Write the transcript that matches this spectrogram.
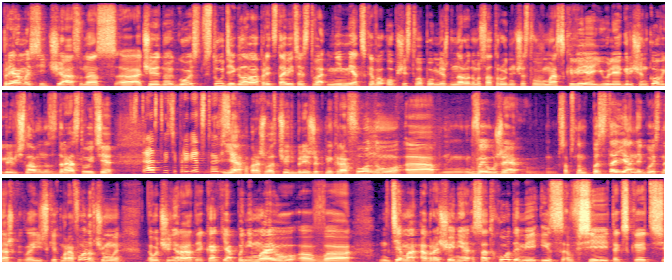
Прямо сейчас у нас э, очередной гость в студии. Глава представительства немецкого общества по международному сотрудничеству в Москве Юлия Грищенкова. Юлия Вячеславовна, здравствуйте. Здравствуйте, приветствую всех. Я попрошу вас чуть ближе к микрофону. А, вы уже, собственно, постоянный гость наших экологических марафонов, чему мы очень рады. Как я понимаю, э, в тема обращения с отходами из всей, так сказать,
